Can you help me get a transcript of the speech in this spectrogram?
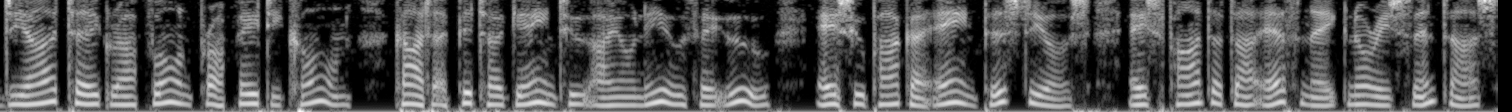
dia te graphon propheticon kat epitagein tu ioniu theu es upaka ein pistios es pantata ethne gnoris thentas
